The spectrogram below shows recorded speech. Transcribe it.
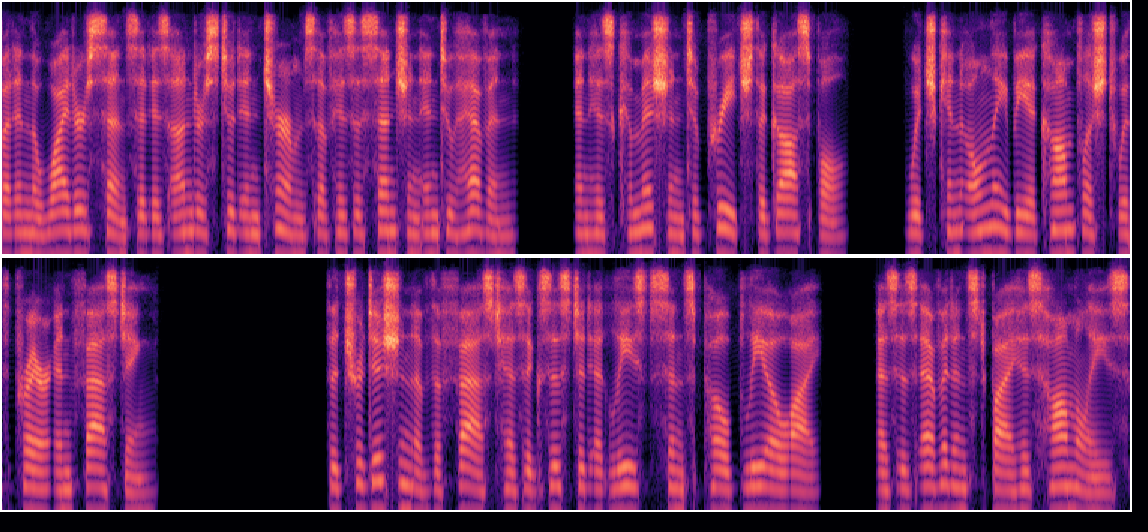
but in the wider sense it is understood in terms of his ascension into heaven, and his commission to preach the gospel, which can only be accomplished with prayer and fasting. The tradition of the fast has existed at least since Pope Leo I, as is evidenced by his homilies,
